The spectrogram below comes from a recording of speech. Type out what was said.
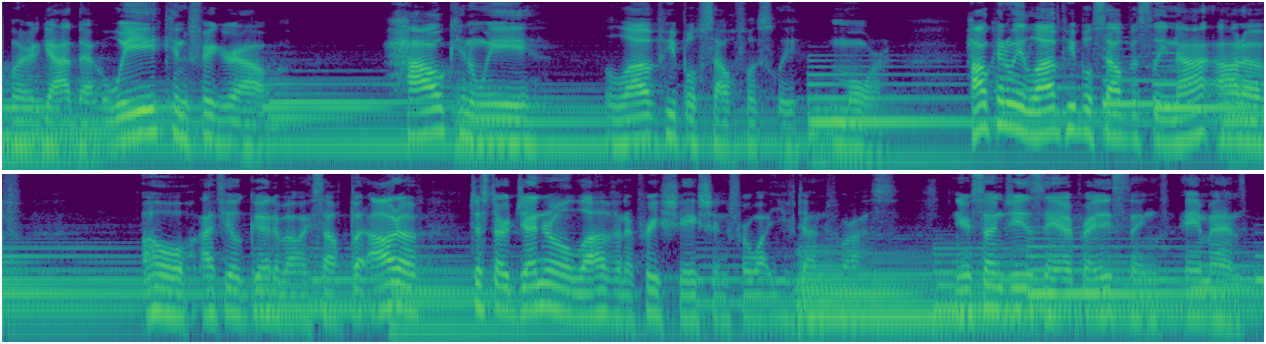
Lord God, that we can figure out how can we love people selflessly more? How can we love people selflessly not out of, oh, I feel good about myself, but out of just our general love and appreciation for what you've done for us? In your son Jesus' name, I pray these things. Amen.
